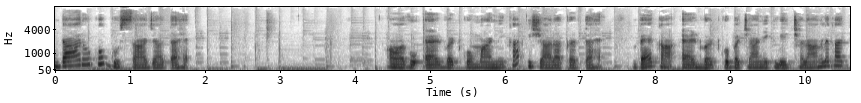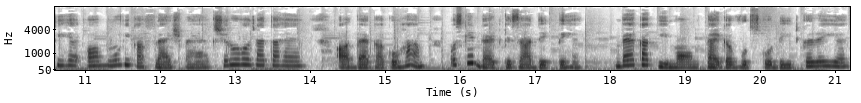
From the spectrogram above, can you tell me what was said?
डारो को गुस्सा आ जाता है। और वो एडवर्ड को मारने का इशारा करता है। बैका एडवर्ड को बचाने के लिए छलांग लगाती है और मूवी का फ्लैशबैक शुरू हो जाता है। और बैका को हम उसके डैड के साथ देखते हैं। बैका की मॉम टाइगर वुड्स को डेट कर रही है।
